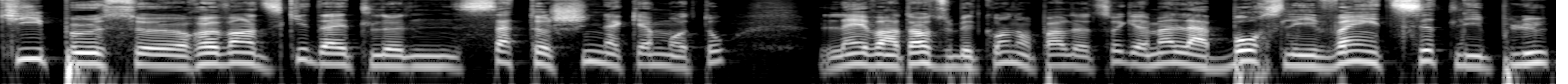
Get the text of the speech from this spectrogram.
qui peut se revendiquer d'être le Satoshi Nakamoto, l'inventeur du Bitcoin. On parle de ça également. La bourse, les 20 titres les plus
